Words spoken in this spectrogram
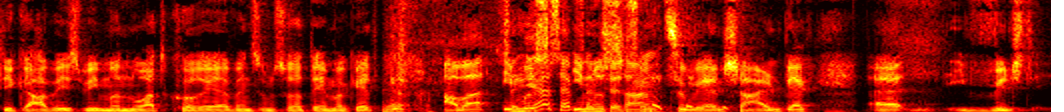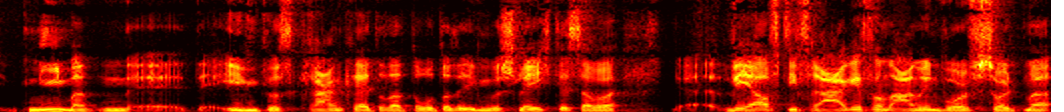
die Gabi ist wie immer Nordkorea, wenn es um so ein Thema geht. Aber ich muss, ja, ich muss sagen, zum Herrn Schallenberg, äh, ich wünsche niemanden äh, irgendwas Krankheit oder Tod oder irgendwas Schlechtes, aber äh, wer auf die Frage vom Armin Wolf, sollte man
